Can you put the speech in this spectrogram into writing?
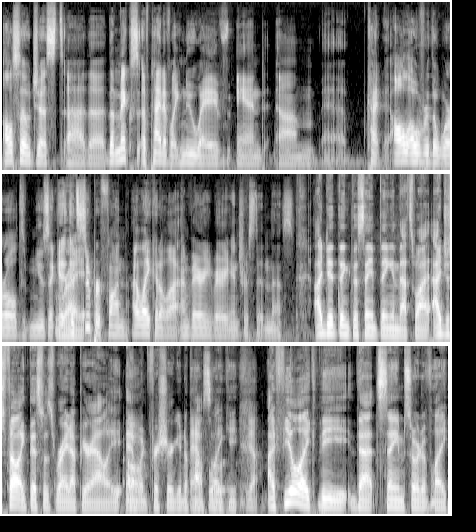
also just uh, the the mix of kind of like new wave and um, uh, kind all over the world music. It, Right. It's super fun. I like it a lot. I'm very very interested in this. I did think the same thing, and that's why I just felt like this was right up your alley and Oh, would for sure get a pop likey. Yeah. I feel like the that same sort of like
